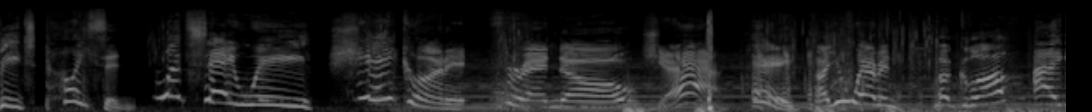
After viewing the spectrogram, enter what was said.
beats poison. What say we shake on it, friendo? Sure. Hey, are you wearing a glove? I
